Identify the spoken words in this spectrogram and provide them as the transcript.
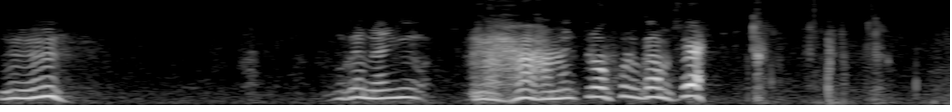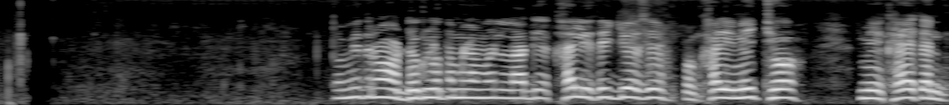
હમ ગરમ લાગ્યું હા હા મિત્રો ફૂલ ગરમ છે તો મિત્રો ઢગલો તમને મને લાગે ખાલી થઈ ગયો છે પણ ખાલી નહીં છો મેં ખાઈ ખાઈને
